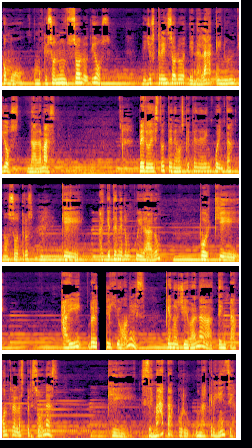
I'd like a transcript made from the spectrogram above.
como, como que son un solo Dios. Ellos creen solo en Alá, en un Dios, nada más. Pero esto tenemos que tener en cuenta nosotros que hay que tener un cuidado porque hay religiones que nos llevan a atentar contra las personas, que se mata por una creencia.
